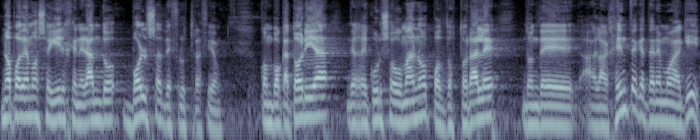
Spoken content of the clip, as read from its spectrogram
No podemos seguir generando bolsas de frustración, convocatorias de recursos humanos postdoctorales donde a la gente que tenemos aquí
